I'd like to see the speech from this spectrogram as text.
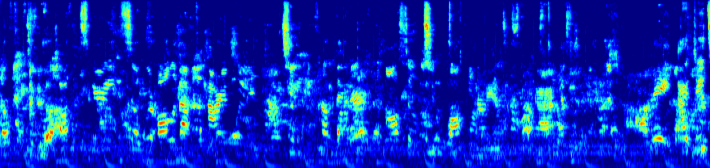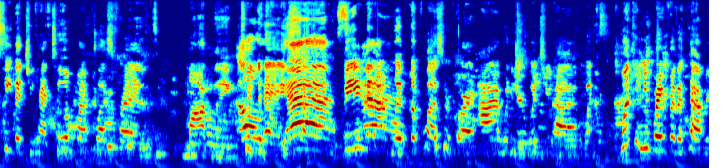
No Filter Real Talk Experience. So we're all about empowering women to become better and also to walk in our. Great. I did see that you had two of my plus friends modeling Oh, today. yes, So being that I'm with the plus report, I would hear what you have. What, what can you bring for the curvy,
